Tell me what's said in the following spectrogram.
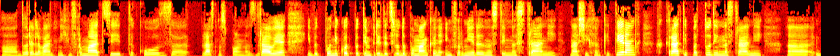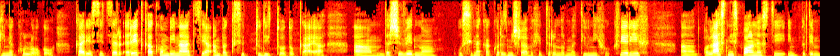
do relevantnih informacij, tako za lastno spolno zdravje, in ponekod potem pride celo do pomankanja informiranosti na strani naših anketirank, hkrati pa tudi na strani uh, ginekologov, kar je sicer redka kombinacija, ampak se tudi to dogaja, um, da še vedno vsi nekako razmišljajo v heteronormativnih okvirjih uh, o lastni spolnosti in potem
